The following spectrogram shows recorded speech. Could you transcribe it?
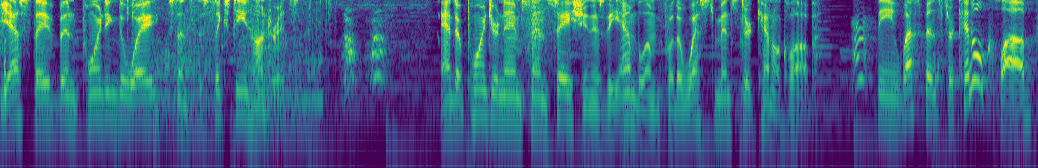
Yes, they've been pointing the way since the 1600s. And a pointer named Sensation is the emblem for the Westminster Kennel Club. The Westminster Kennel Club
